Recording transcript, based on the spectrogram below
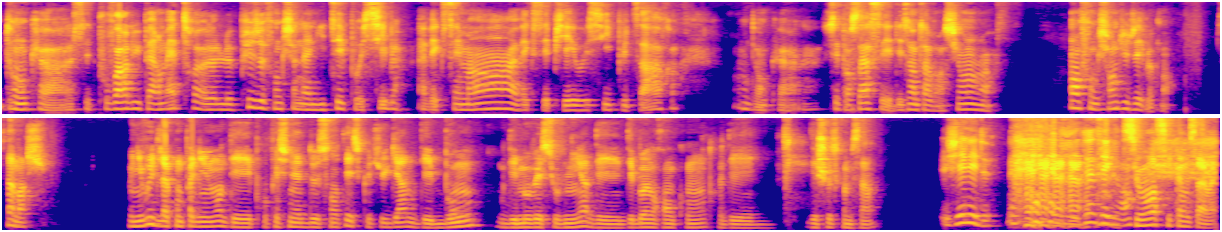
Donc, euh, c'est de pouvoir lui permettre euh, le plus de fonctionnalités possible avec ses mains, avec ses pieds aussi plus tard. Donc, euh, c'est pour ça, c'est des interventions euh, en fonction du développement. Ça marche. Au niveau de l'accompagnement des professionnels de santé, est-ce que tu gardes des bons ou des mauvais souvenirs, des, des bonnes rencontres, des, des choses comme ça? J'ai les deux. J'ai deux exemples. Souvent, c'est comme ça, ouais.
